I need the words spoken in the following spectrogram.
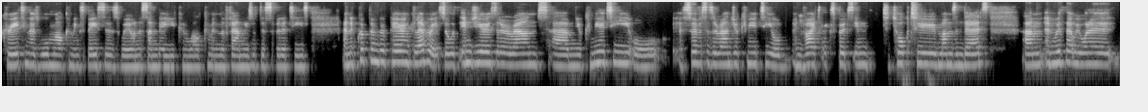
creating those warm, welcoming spaces where on a Sunday you can welcome in the families with disabilities. And equip and prepare and collaborate. So, with NGOs that are around um, your community or uh, services around your community, or invite experts in to talk to mums and dads um, and with that, we want to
